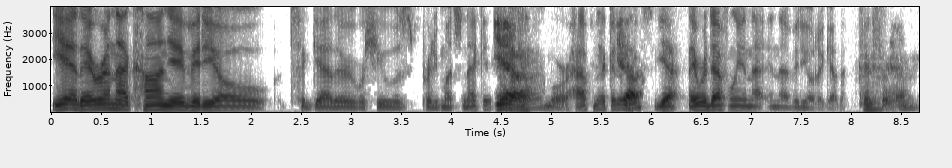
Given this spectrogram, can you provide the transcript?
Yeah, they were in that Kanye video together where she was pretty much naked. Yeah. the or half naked. Yeah. Yeah, yeah, they were definitely in that in that video together. Good for him.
